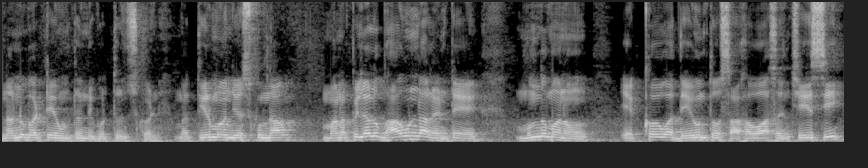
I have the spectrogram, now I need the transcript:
నన్ను బట్టే ఉంటుంది గుర్తుంచుకోండి. మరి తీర్మానం చేసుకుందాం. మన పిల్లలు బాగుండాలంటే ముందు మనం ఎక్కువగా దేవునితో సహవాసం చేసి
